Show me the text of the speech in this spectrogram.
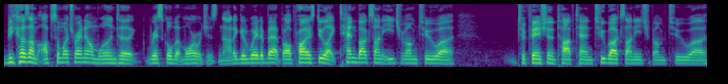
because I'm up so much right now, I'm willing to risk a little bit more, which is not a good way to bet. But I'll probably do like 10 bucks on each of them to uh, to finish in the top 10, two bucks on each of them to uh,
